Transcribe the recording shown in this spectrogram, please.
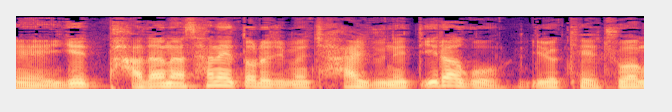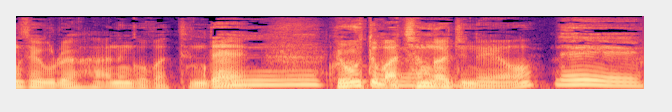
예, 이게 바다나 산에 떨어지면 잘 눈에 띄라고 이렇게 주황색으로 하는 것 같은데 오, 요것도 그렇군요. 마찬가지네요. 네.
